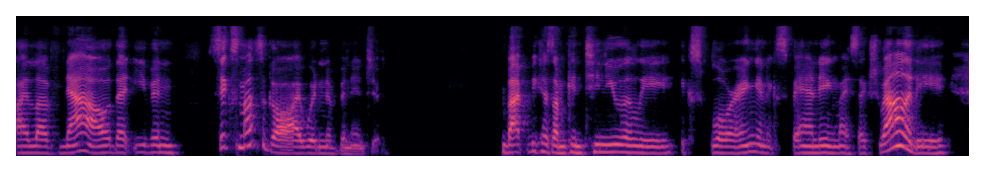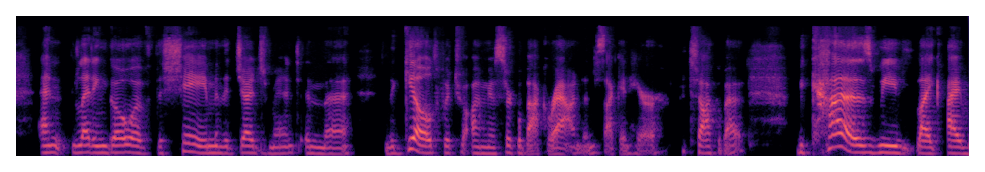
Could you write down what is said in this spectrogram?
i love now that even six months ago i wouldn't have been into but because i'm continually exploring and expanding my sexuality and letting go of the shame and the judgment and the the guilt which i'm going to circle back around in a second here to talk about because we've like I've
